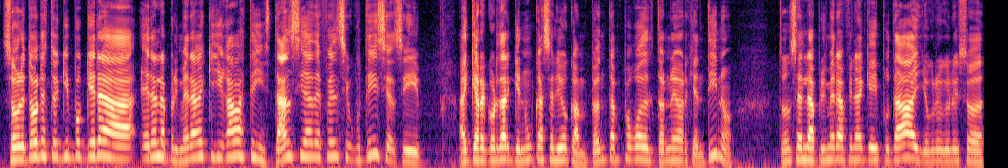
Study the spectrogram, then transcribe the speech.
sobre todo en este equipo que era, era la primera vez que llegaba a esta instancia de defensa y justicia, sí, hay que recordar que nunca ha salido campeón tampoco del torneo argentino. Entonces la primera final que disputaba, yo creo que lo hizo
